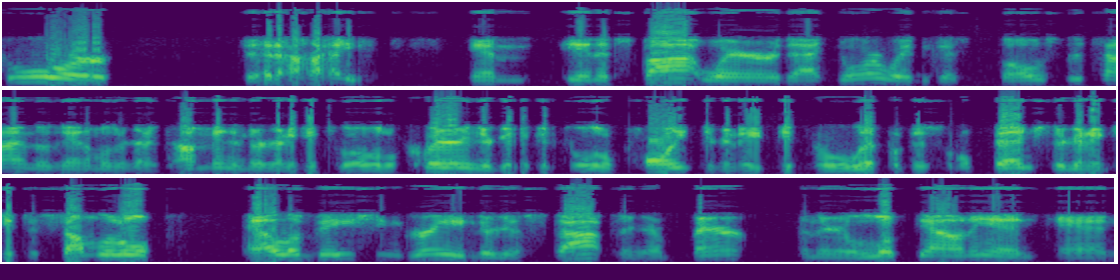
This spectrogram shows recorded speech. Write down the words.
sure that I am in a spot where that doorway, because most of the time those animals are going to come in and they're going to get to a little clearing, they're going to get to a little point, they're going to get to the lip of this little bench, they're going to get to some little elevation grade, they're going to stop, they're going to bear, and they're going to look down in, and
